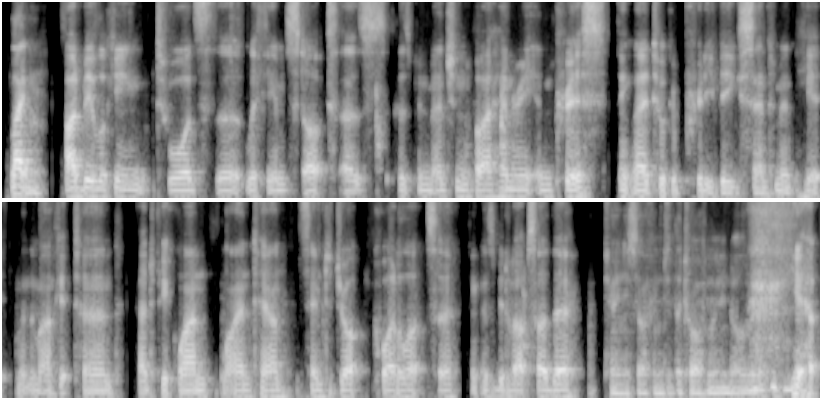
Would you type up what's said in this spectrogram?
Leighton, I'd be looking towards the lithium stocks, as has been mentioned by Henry and Chris. I think they took a pretty big sentiment hit when the market turned. Had to pick one. Liontown seemed to drop quite a lot, so I think there's a bit of upside there. Turn yourself into the $12 million. yeah.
